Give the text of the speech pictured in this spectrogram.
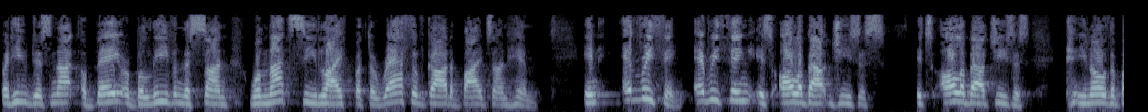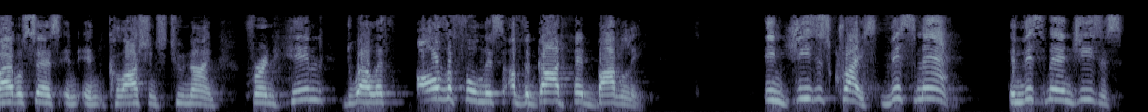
but he who does not obey or believe in the Son will not see life, but the wrath of God abides on him. In everything. Everything is all about Jesus. It's all about Jesus. You know, the Bible says in, in Colossians 2 9, for in him dwelleth all the fullness of the Godhead bodily. In Jesus Christ, this man, in this man Jesus,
